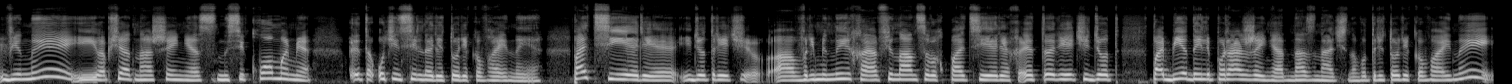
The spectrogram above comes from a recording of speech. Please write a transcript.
вины и вообще отношения с насекомыми. Это очень сильная риторика войны. Потери, идет речь о временных, о финансовых потерях. Это речь идет победа или поражение однозначно. Вот риторика войны,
